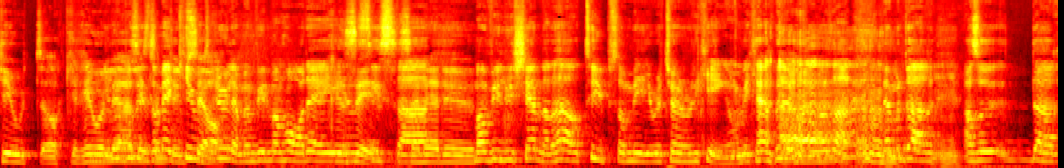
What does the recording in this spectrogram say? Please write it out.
cute och roliga. men precis, liksom, de är typ cute så. och roliga men vill man ha det i den Precis. sista... Sen är du... Man vill ju känna det här typ som i Return of the King om vi kan... så här. Nej men där, alltså där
